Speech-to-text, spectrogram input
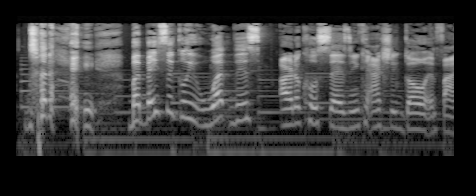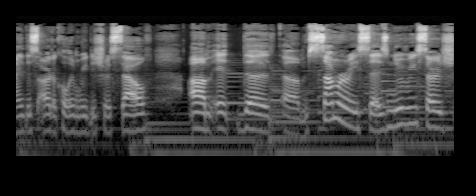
today. but basically, what this article says, and you can actually go and find this article and read it yourself. Um, it the um, summary says new research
